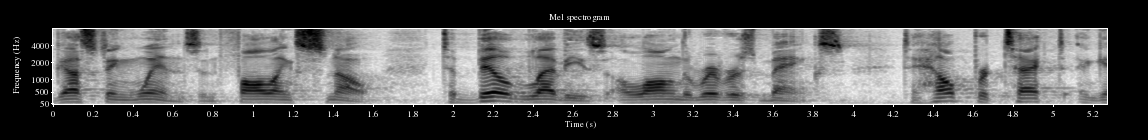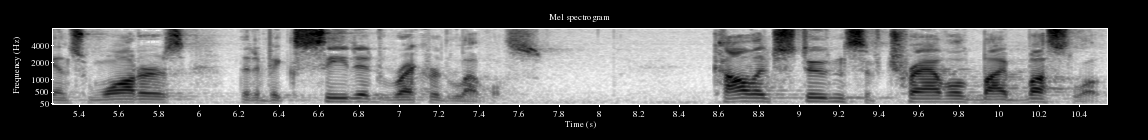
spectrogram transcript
gusting winds, and falling snow to build levees along the river's banks to help protect against waters that have exceeded record levels. College students have traveled by busload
